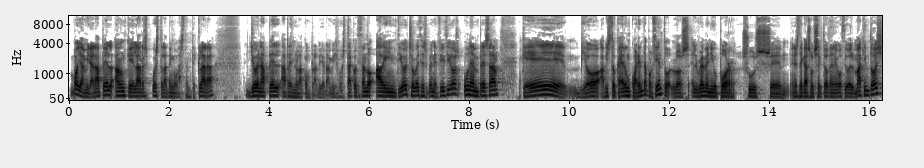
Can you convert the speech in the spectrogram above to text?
Voy a mirar Apple, aunque la respuesta la tengo bastante clara. Yo en Apple, Apple no la compraría ahora mismo. Está cotizando a 28 veces beneficios. Una empresa que ha visto caer un 40% los, el revenue por sus, eh, en este caso, el sector de negocio del Macintosh.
